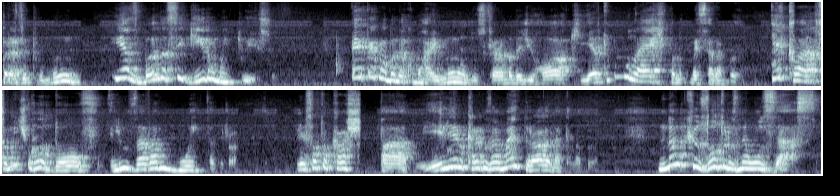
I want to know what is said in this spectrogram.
Brasil pro mundo e as bandas seguiram muito isso. Aí pega uma banda como Raimundos, que era uma banda de rock, e era tudo moleque quando começaram a banda. E é claro, principalmente o Rodolfo, ele usava muita droga. Ele só tocava chapado, e ele era o cara que usava mais droga naquela banda. Não que os outros não usassem,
